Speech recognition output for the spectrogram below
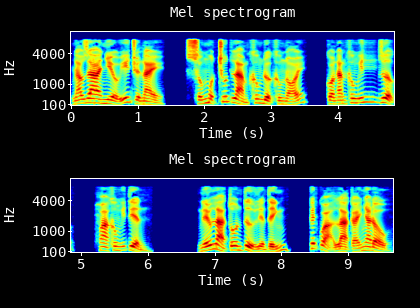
nháo ra nhiều ít chuyện này, sống một chút làm không được không nói, còn ăn không ít dược, hoa không ít tiền. Nếu là tôn tử liền tính, kết quả là cái nha đầu.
